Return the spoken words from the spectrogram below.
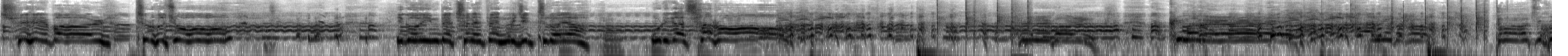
제발 들어줘. 이거 임백천의 백뮤직 들어야 우리가 살아. 제발 그만해. 이러다가 다 죽어.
